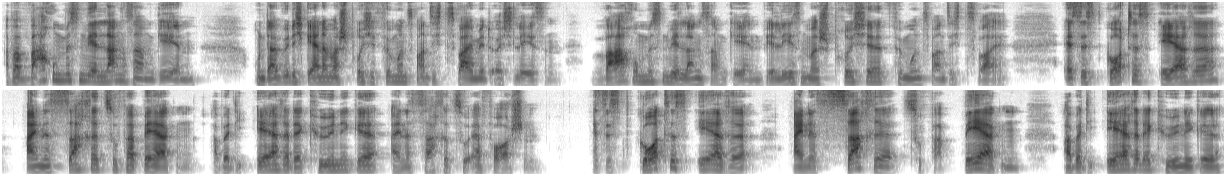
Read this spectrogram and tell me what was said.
Aber warum müssen wir langsam gehen? Und da würde ich gerne mal Sprüche 25.2 mit euch lesen. Warum müssen wir langsam gehen? Wir lesen mal Sprüche 25.2. Es ist Gottes Ehre, eine Sache zu verbergen, aber die Ehre der Könige, eine Sache zu erforschen. Es ist Gottes Ehre, eine Sache zu verbergen, aber die Ehre der Könige,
